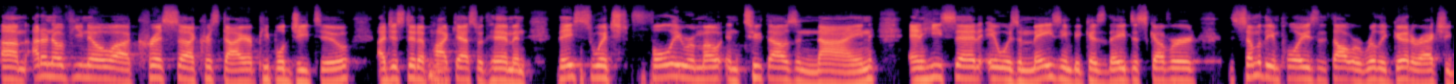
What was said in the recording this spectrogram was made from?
Um, I don't know if you know uh, Chris uh, Chris Dyer, PeopleG2. I just did a mm-hmm. podcast with him, and they switched fully remote in 2009. And he said it was amazing because they discovered some of the employees they thought were really good are actually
